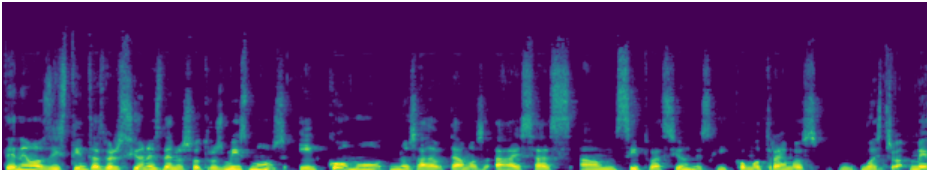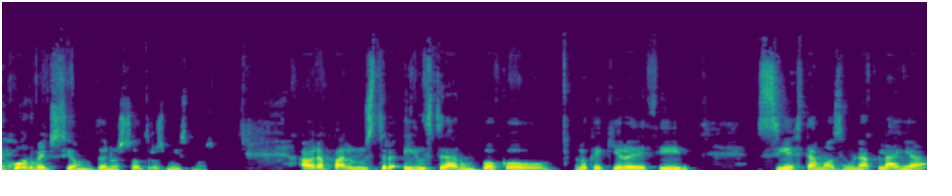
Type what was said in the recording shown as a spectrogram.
tenemos distintas versiones de nosotros mismos y cómo nos adaptamos a esas situaciones y cómo traemos nuestra mejor versión de nosotros mismos. Ahora, para ilustrar un poco lo que quiero decir, si estamos en una playa,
